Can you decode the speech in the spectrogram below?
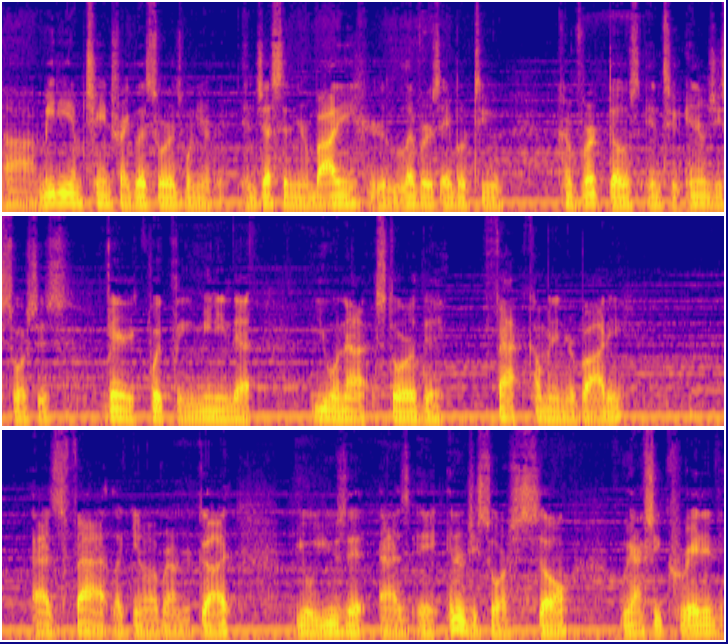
uh, medium chain triglycerides, when you're ingested in your body, your liver is able to convert those into energy sources very quickly, meaning that you will not store the fat coming in your body as fat, like you know, around your gut. You will use it as a energy source. So we actually created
